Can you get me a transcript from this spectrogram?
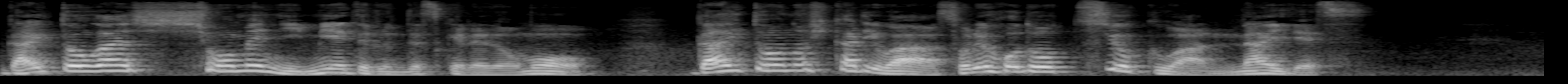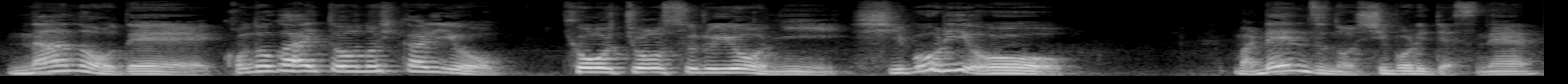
街灯が正面に見えてるんですけれども、街灯の光はそれほど強くはないです。なので、この街灯の光を強調するように、絞りをまあ、レンズの絞りですね。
